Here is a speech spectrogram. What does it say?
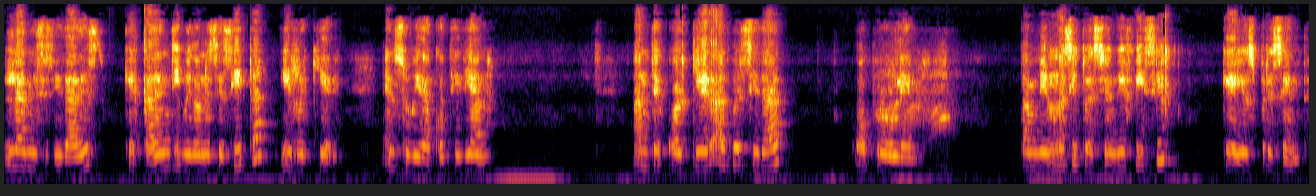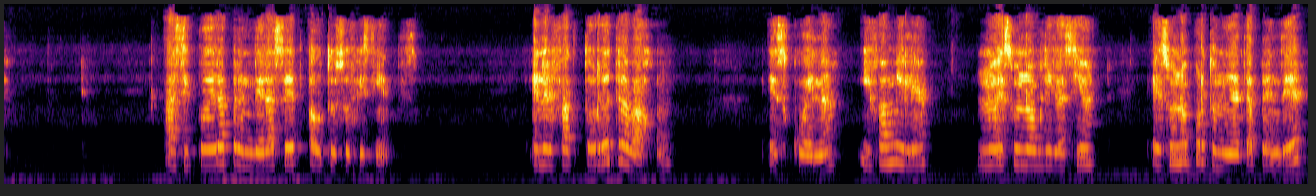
las necesidades que cada individuo necesita y requiere en su vida cotidiana, ante cualquier adversidad o problema, también una situación difícil que ellos presenten. Así poder aprender a ser autosuficientes. En el factor de trabajo, escuela y familia no es una obligación, es una oportunidad de aprender,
